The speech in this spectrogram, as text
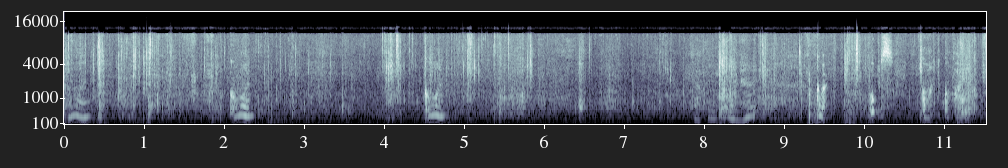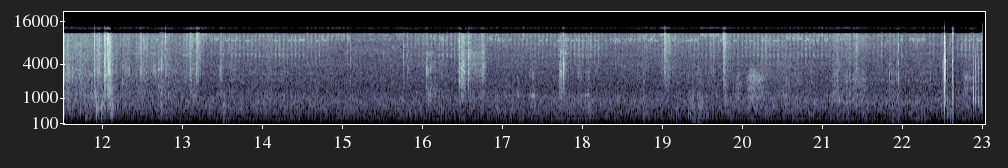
Come on. Go on. Go on. Nothing going, huh?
